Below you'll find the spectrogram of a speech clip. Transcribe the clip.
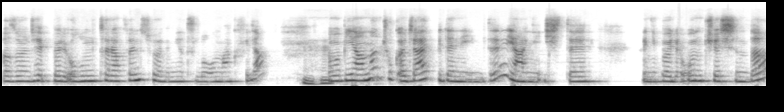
az önce hep böyle olumlu taraflarını söyledim yatılı olmak filan. Ama bir yandan çok acayip bir deneyimdi. Yani işte hani böyle 13 yaşında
